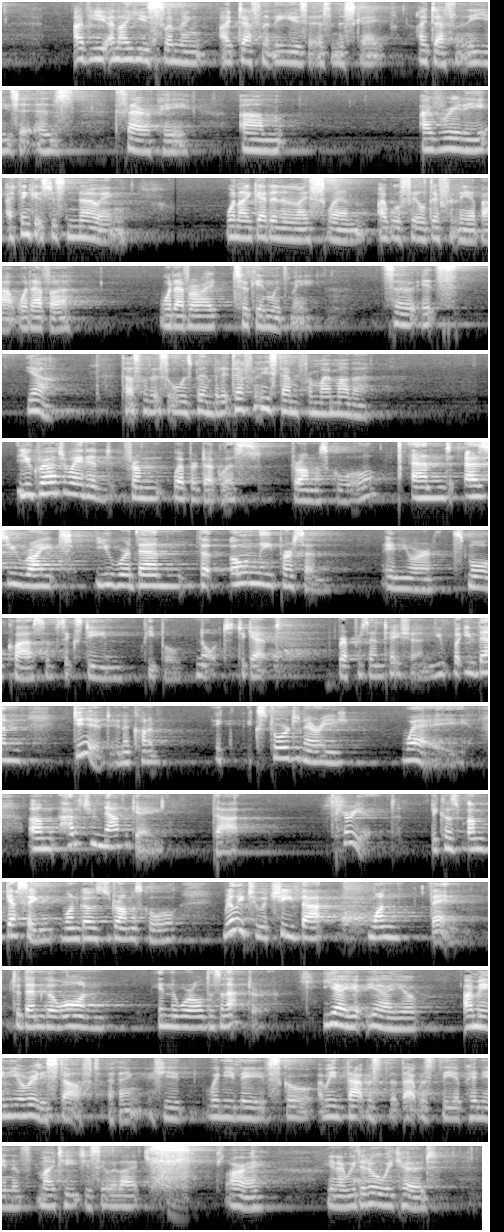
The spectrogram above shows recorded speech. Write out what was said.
I've, and I use swimming, I definitely use it as an escape. I definitely use it as therapy. Um, I really, I think it's just knowing when I get in and I swim, I will feel differently about whatever, whatever I took in with me. So it's, yeah, that's what it's always been. But it definitely stemmed from my mother. You graduated from Webber Douglas Drama School, and as you write, you were then the only person in your small class of 16 people not to get representation. You, but you then did in a kind of extraordinary way. Um, how did you navigate that period? Because I'm guessing one goes to drama school really to achieve that one thing, to then go on in the world as an actor. Yeah, yeah, you're. I mean, you're really stuffed. I think if you when you leave school. I mean, that was the, that was the opinion of my teachers who were like, "Sorry, you know, we did all we could,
